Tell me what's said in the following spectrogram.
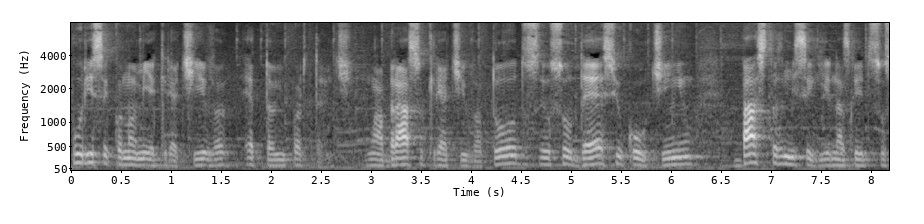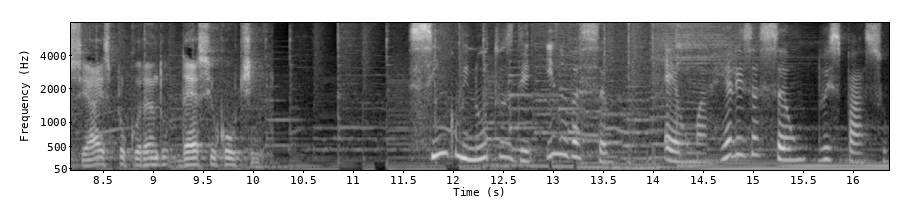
Por isso, economia criativa é tão importante. Um abraço criativo a todos. Eu sou Décio Coutinho. Basta me seguir nas redes sociais procurando Décio Coutinho. Cinco minutos de inovação é uma realização do espaço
